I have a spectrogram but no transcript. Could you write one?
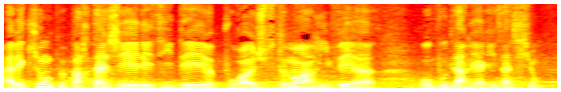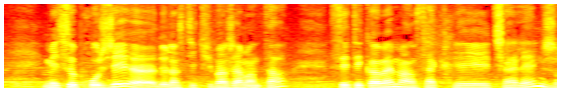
avec qui on peut partager les idées pour euh, justement arriver au bout de la réalisation. Mais ce projet de l'Institut Benjamin Ta, c'était quand même un sacré challenge.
